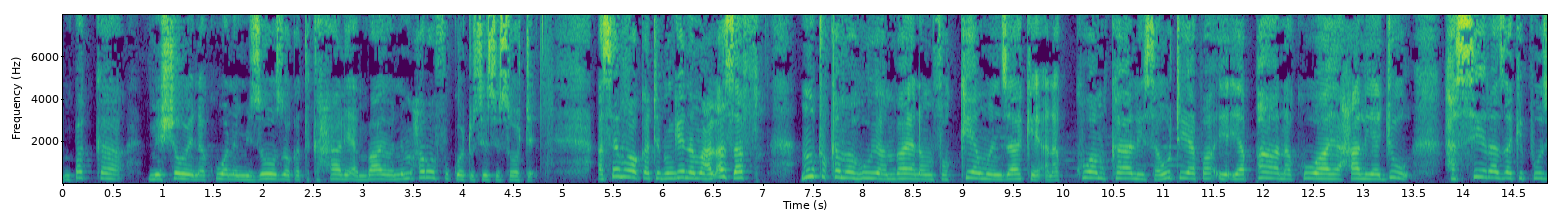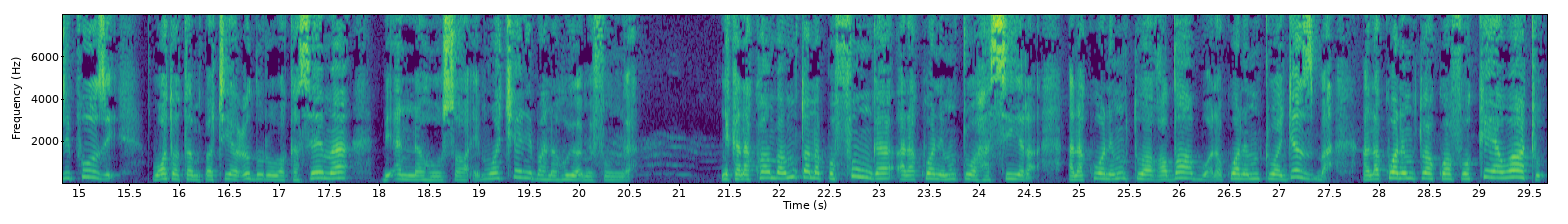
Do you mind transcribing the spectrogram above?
mpaka misho inakuwa na mizozo katika hali ambayo ni maarufu kwetu sisi sote. Asema wakati mwingine maalasaf mtu kama huyu ambaye anamfokea mwenzake anakuwa mkali sauti ya, pa, ya paa na kuwa ya hali ya juu hasira za kipuzipuzi watu watampatia udhuru wakasema biannahu saim. Wacheni bana huyo amefunga ni kana kwamba mtu anapofunga anakuwa ni mtu wa hasira anakuwa ni mtu wa ghadhabu anakuwa ni mtu wa jazba anakuwa ni mtu wa kuwafokea watu.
